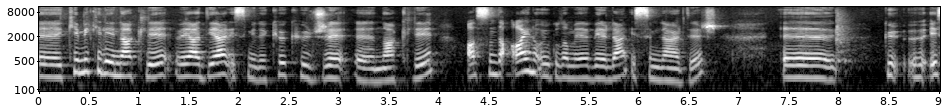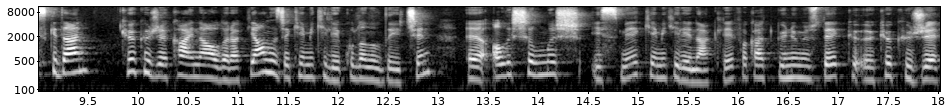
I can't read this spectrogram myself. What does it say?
E, kemik iliği nakli veya diğer ismiyle kök hücre e, nakli aslında aynı uygulamaya verilen isimlerdir. E, gü- e, eskiden kök hücre kaynağı olarak yalnızca kemik iliği kullanıldığı için e, alışılmış ismi kemik iliği nakli fakat günümüzde kö- kök hücre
